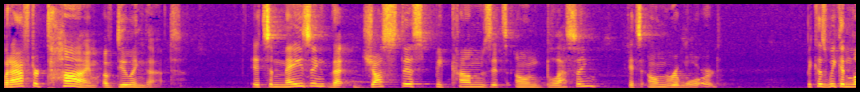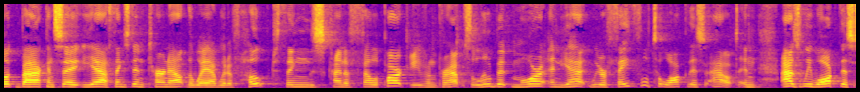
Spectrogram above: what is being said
But after time of doing that, it's amazing that justice becomes its own blessing, its own reward. Because we can look back and say, yeah, things didn't turn out the way I would have hoped. Things kind of fell apart, even perhaps a little bit more, and yet we were faithful to walk this out. And as we walked this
